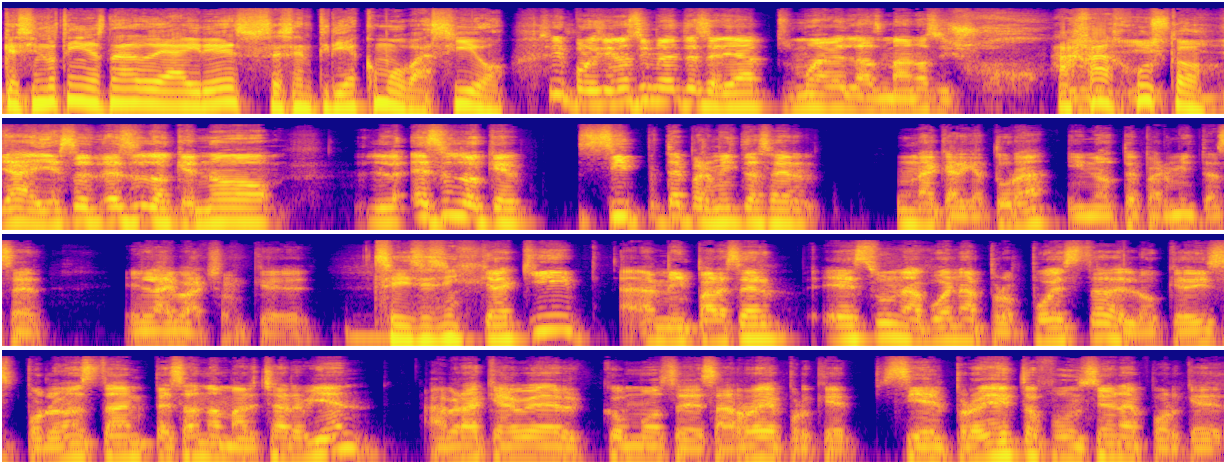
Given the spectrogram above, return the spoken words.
que si no tienes nada de aire se sentiría como vacío. Sí, porque si no simplemente sería pues, mueves las manos y Ajá, y- justo. y ya, y eso, eso es lo que no. Eso es lo que sí te permite hacer una caricatura y no te permite hacer el live action. Que, Sí, sí, sí. que aquí, a mi parecer, es una buena propuesta de lo que dices. Por lo menos está empezando a marchar bien. Habrá que ver cómo se desarrolla, porque si el proyecto funciona, porque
